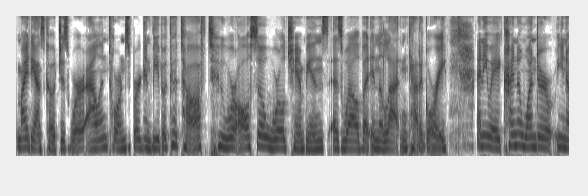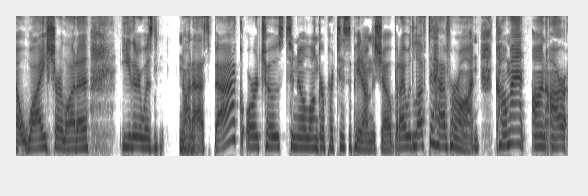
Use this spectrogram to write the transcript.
my dance coaches were, Alan Tornsberg and Vibeke Toft, who were also world champions as well, but in the Latin category. Anyway, kind of wonder, you know, why Charlotta either was not asked back or chose to no longer participate on the show, but I would love to have her on. Comment on our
